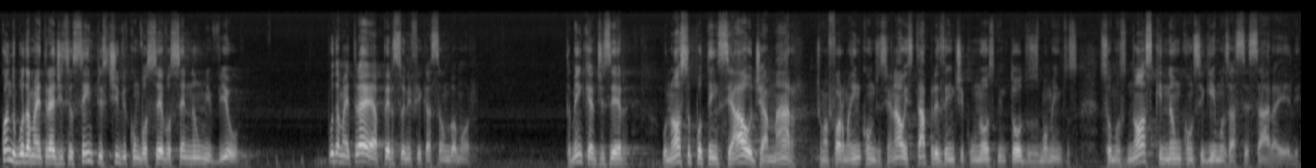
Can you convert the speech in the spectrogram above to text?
Quando Buda Maitreya disse, eu sempre estive com você, você não me viu, Buda Maitreya é a personificação do amor. Também quer dizer, o nosso potencial de amar de uma forma incondicional está presente conosco em todos os momentos. Somos nós que não conseguimos acessar a Ele.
